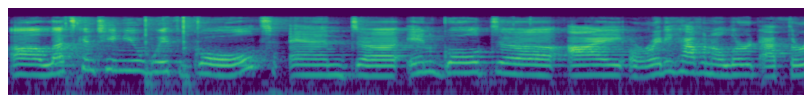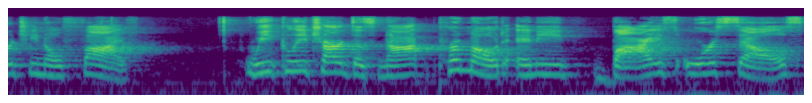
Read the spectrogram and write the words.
Uh, let's continue with gold. And uh, in gold, uh, I already have an alert at 1305. Weekly chart does not promote any buys or sells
